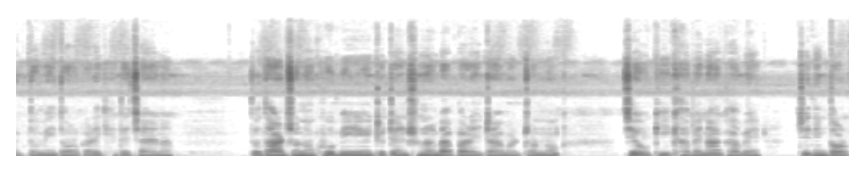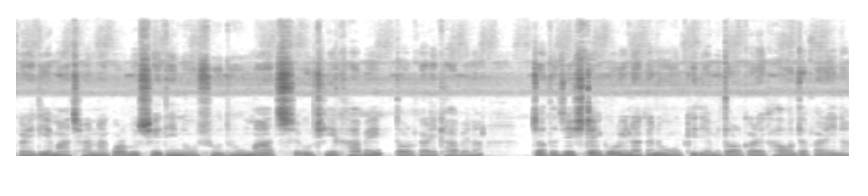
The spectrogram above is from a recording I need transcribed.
একদমই তরকারি খেতে চায় না। তো তার জন্য খুবই একটু টেনশনের ব্যাপার এটা আমার জন্য যে ও কী খাবে, না খাবে। যেদিন তরকারি দিয়ে মাছ রান্না করব, সেদিন ও শুধু মাছ উঠিয়ে খাবে, তরকারি খাবে না। যত চেষ্টাই করি না কেন, ওকে দিয়ে আমি তরকারি খাওয়াতে পারি না।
